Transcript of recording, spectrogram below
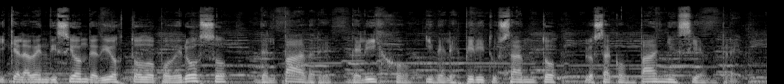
Y que la bendición de Dios Todopoderoso, del Padre, del Hijo y del Espíritu Santo los acompañe siempre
